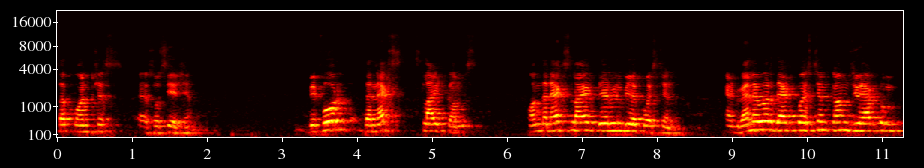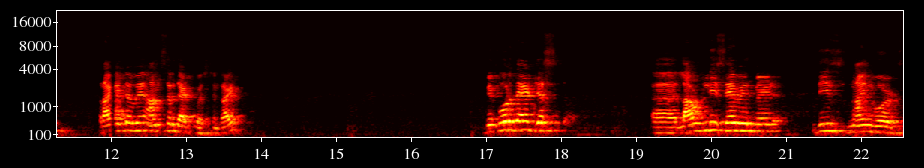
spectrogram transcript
subconscious association. Before the next slide comes, on the next slide, there will be a question. And whenever that question comes, you have to right away answer that question, right? Before that, just uh, loudly say with me these nine words.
